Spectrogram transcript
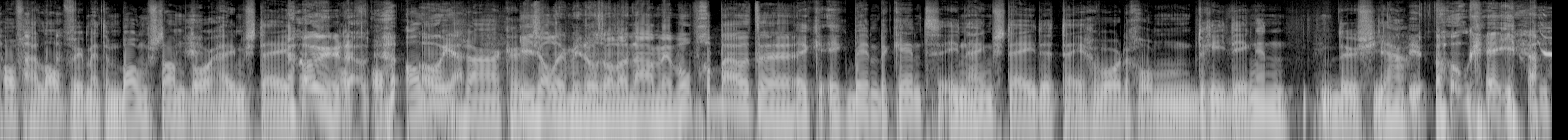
Of hij loopt weer met een boomstam door Heemstede. Oh, of, of andere oh ja. zaken. Je zal inmiddels al een naam hebben opgebouwd. eh. Ik, ik ben bekend in Heemstede tegenwoordig om drie dingen. Dus ja, Oké, ja.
